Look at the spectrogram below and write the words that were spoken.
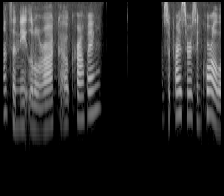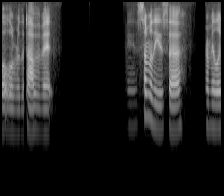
That's a neat little rock outcropping. I'm surprised there isn't coral all over the top of it. Some of these uh, Ramilla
